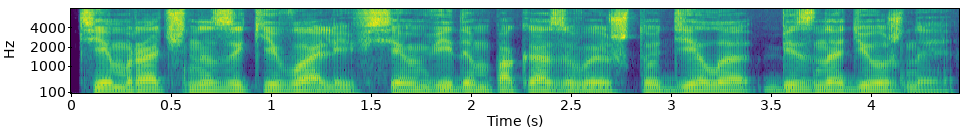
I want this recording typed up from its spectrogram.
Те мрачно закивали, всем видом показывая, что дело безнадежное.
